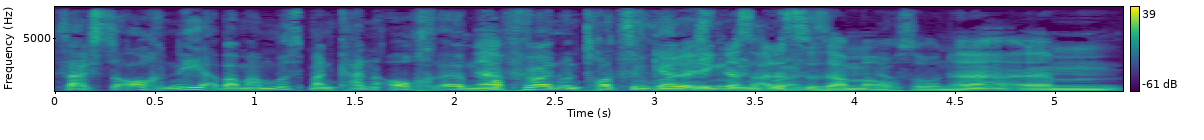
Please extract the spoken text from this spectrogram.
sagst du auch, nee, aber man muss, man kann auch äh, Na, Pop hören und trotzdem Früher gerne hing das alles wollen? zusammen Ja. Mhm. auch so, ne? Ähm,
